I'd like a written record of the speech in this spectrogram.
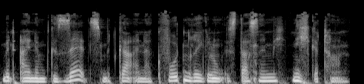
Mit einem Gesetz, mit gar einer Quotenregelung ist das nämlich nicht getan.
